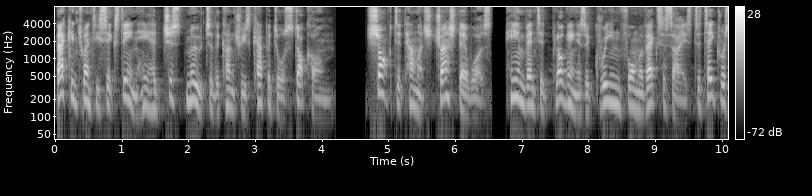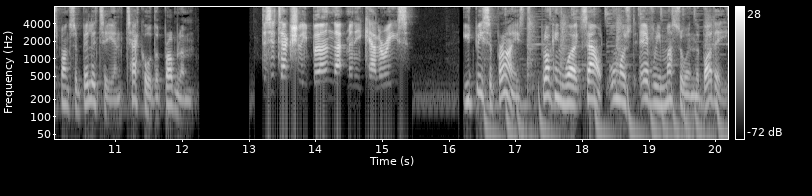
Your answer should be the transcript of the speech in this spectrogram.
Back in 2016, he had just moved to the country's capital, Stockholm. Shocked at how much trash there was, he invented plogging as a green form of exercise to take responsibility and tackle the problem. Does it actually burn that many calories? You'd be surprised. plogging works out almost every muscle in the body.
